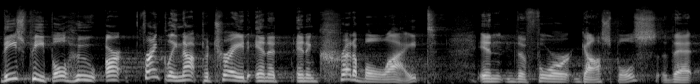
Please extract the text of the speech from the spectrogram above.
these people, who are frankly not portrayed in a, an incredible light, in the four Gospels that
